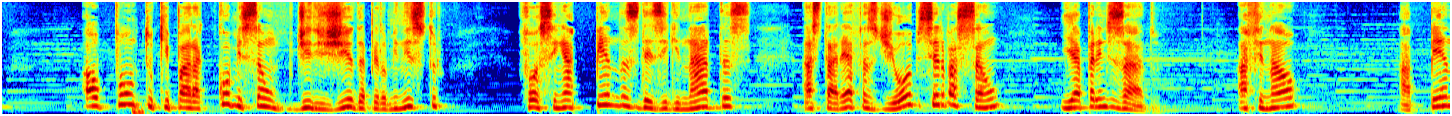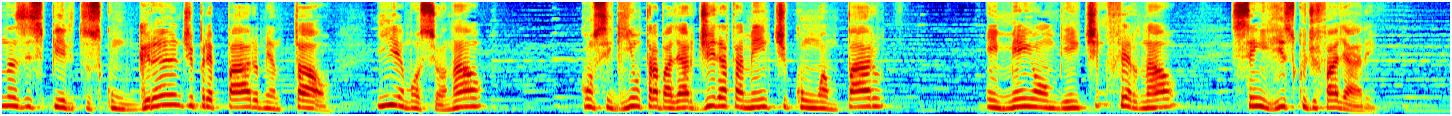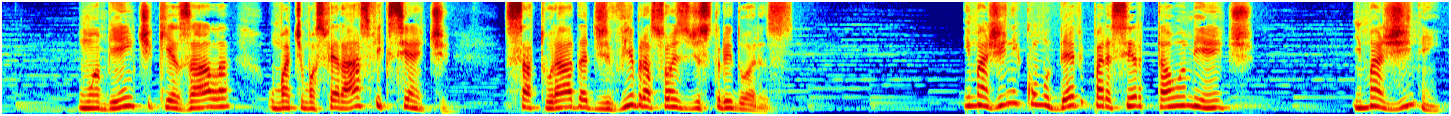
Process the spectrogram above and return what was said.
ao ponto que, para a comissão dirigida pelo ministro, fossem apenas designadas as tarefas de observação e aprendizado. Afinal, apenas espíritos com grande preparo mental e emocional conseguiam trabalhar diretamente com o um amparo em meio a um ambiente infernal sem risco de falharem. Um ambiente que exala uma atmosfera asfixiante, saturada de vibrações destruidoras. Imagine como deve parecer tal ambiente. Imaginem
